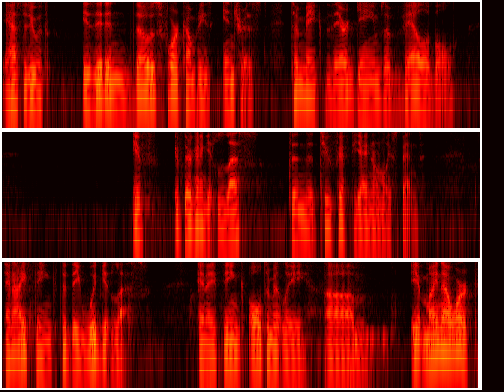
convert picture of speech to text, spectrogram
It has to do with is it in those four companies' interest to make their games available if if they're going to get less than the 250 I normally spend. And I think that they would get less. And I think ultimately um, it might not work.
